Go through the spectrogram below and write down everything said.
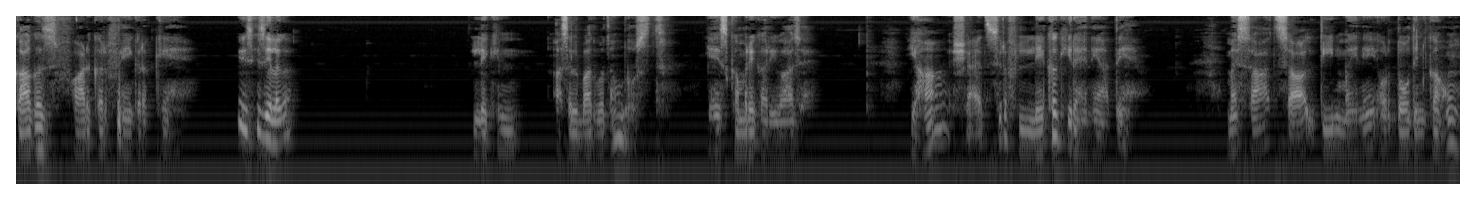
कागज़ फाड़ कर फेंक रखे हैं। इसी से लगा। लेकिन असल बात बताऊँ, दोस्त? यह इस कमरे का रिवाज है। यहाँ शायद सिर्फ़ लेखक ही रहने आते हैं। मैं सात साल, तीन महीने और दो दिन का हूँ।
